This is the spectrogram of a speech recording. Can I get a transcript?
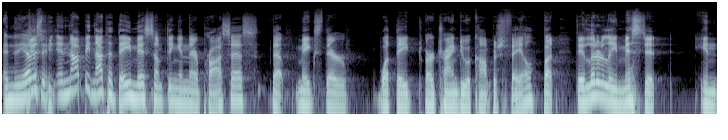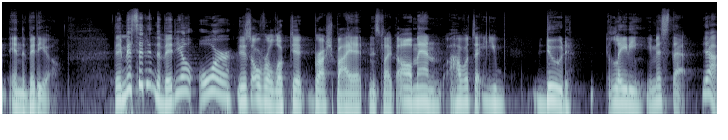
And the other Just thing, and not be, not that they miss something in their process that makes their what they are trying to accomplish fail, but they literally missed it in in the video. they miss it in the video, or They just overlooked it, brushed by it, and it's like, oh man, how was that? You, dude, lady, you missed that. Yeah,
